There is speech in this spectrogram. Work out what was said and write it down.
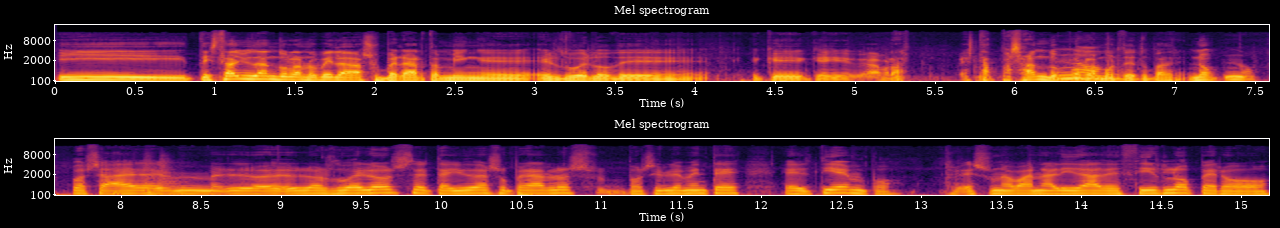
Y te está ayudando la novela a superar también eh, el duelo de que, que habrás estás pasando por No. la muerte de tu padre. No. No, o sea, em, lo- los duelos eh, te ayuda a superarlos posiblemente el tiempo. Es una banalidad decirlo, pero,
